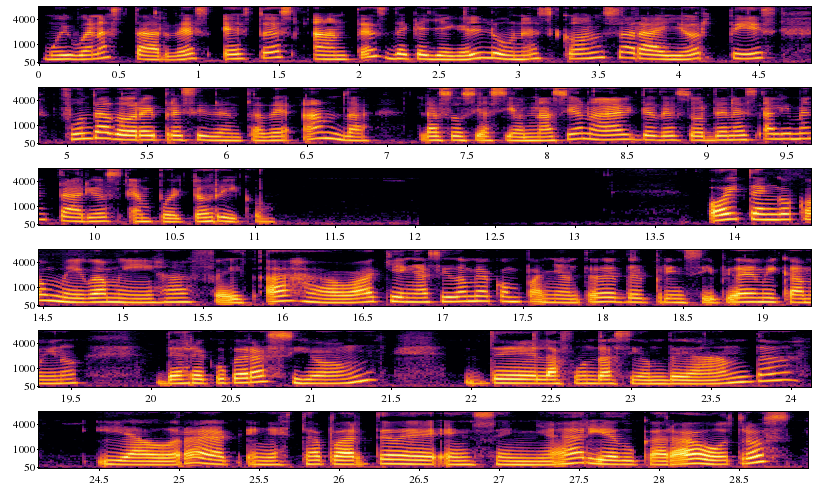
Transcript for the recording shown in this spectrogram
Muy buenas tardes. Esto es antes de que llegue el lunes con Saray Ortiz, fundadora y presidenta de ANDA, la Asociación Nacional de Desórdenes Alimentarios en Puerto Rico. Hoy tengo conmigo a mi hija Faith Ajawa, quien ha sido mi acompañante desde el principio de mi camino de recuperación de la Fundación de ANDA y ahora en esta parte de enseñar y educar a otros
